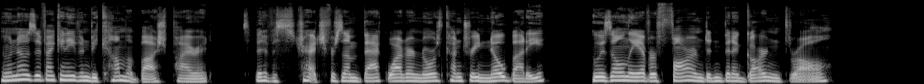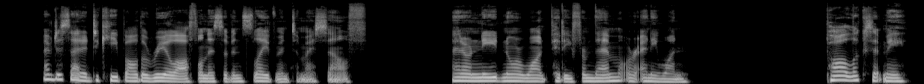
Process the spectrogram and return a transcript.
who knows if I can even become a Bosch pirate? It's a bit of a stretch for some backwater North Country nobody who has only ever farmed and been a garden thrall. I've decided to keep all the real awfulness of enslavement to myself. I don't need nor want pity from them or anyone. Paul looks at me.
